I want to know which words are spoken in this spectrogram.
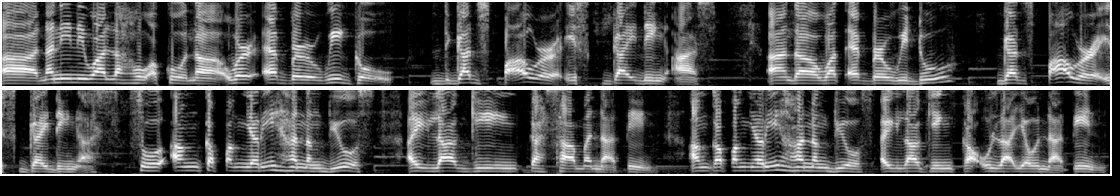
uh, naniniwala ho ako na wherever we go, God's power is guiding us. And uh, whatever we do, God's power is guiding us. So, ang kapangyarihan ng Diyos ay laging kasama natin. Ang kapangyarihan ng Diyos ay laging kaulayaw natin.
